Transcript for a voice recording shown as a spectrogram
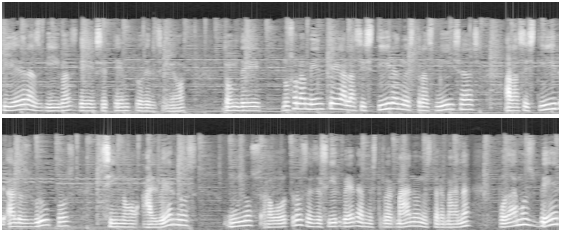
piedras vivas de ese templo del Señor, donde no solamente al asistir a nuestras misas, al asistir a los grupos, sino al vernos unos a otros, es decir, ver a nuestro hermano, nuestra hermana, podamos ver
